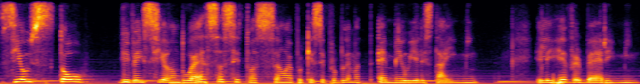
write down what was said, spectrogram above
se eu estou vivenciando essa situação, é porque esse problema é meu e ele está em mim. Ele reverbera em mim.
